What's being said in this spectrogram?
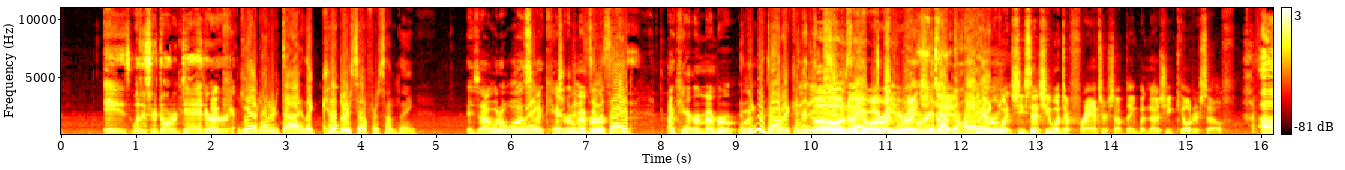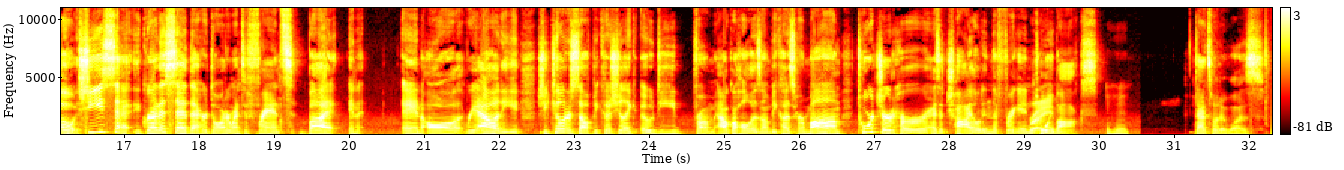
is what is her daughter dead or I Yeah, her daughter died, like killed herself or something. is that what it was? Right? I can't She remember. Suicide. I can't remember. I think the daughter committed oh suicide. no, you are right. You're right. She an did. She never went. She said she went to France or something, but no, she killed herself. Oh, she said Greta said that her daughter went to France, but in in all reality, she killed herself because she like OD'd from alcoholism because her mom tortured her as a child in the friggin' Right. toy box. Mm-hmm. That's what it was.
